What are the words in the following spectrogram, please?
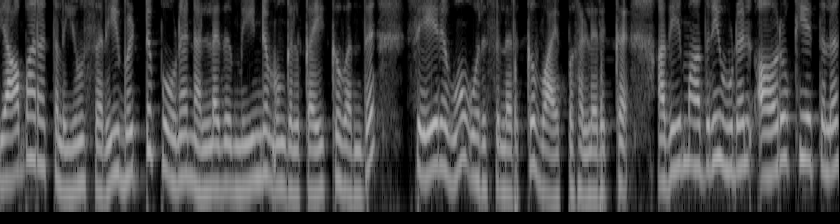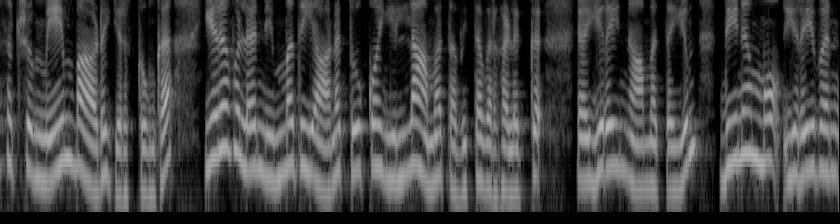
வியாபாரத்திலையும் சரி விட்டு போன நல்லது மீண்டும் உங்கள் கைக்கு வந்து சேரவும் ஒரு சிலருக்கு வாய்ப்புகள் இருக்குது அதே மாதிரி உடல் ஆரோக்கியத்தில் சற்று மேம்பாடு இருக்குங்க. இரவில் நிம்மதியான தூக்கம் இல்லாமல் தவித்தவர்களுக்கு இறை நாமத்தையும் தினமும் இறைவன்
